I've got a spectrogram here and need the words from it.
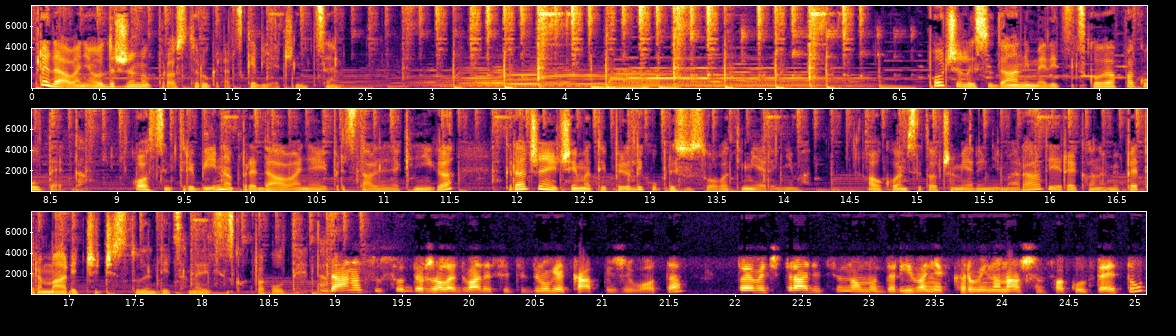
Predavanje je održano u prostoru gradske vijećnice. Počeli su dani medicinskog fakulteta. Osim tribina, predavanja i predstavljanja knjiga, građani će imati priliku prisustvovati mjerenjima. A o kojim se točno mjerenjima radi, rekla nam je Petra Maričić, studentica medicinskog fakulteta. Danas su se održale 22. kapi života. To je već tradicionalno darivanje krvi na našem fakultetu,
